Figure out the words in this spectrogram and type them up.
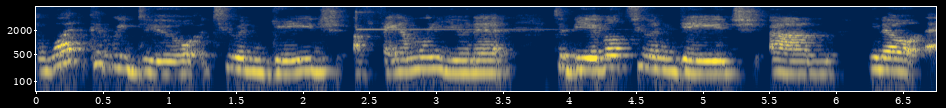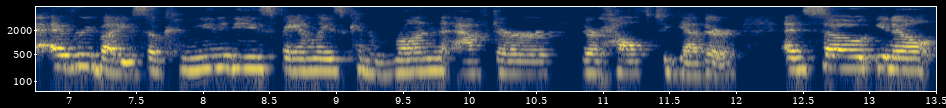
what could we do to engage a family unit to be able to engage um, you know everybody so communities families can run after their health together? And so you know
